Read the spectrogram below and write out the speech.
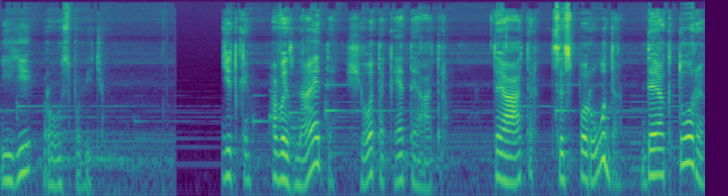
її розповідь. Дітки, а ви знаєте, що таке театр? Театр це споруда, де актори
